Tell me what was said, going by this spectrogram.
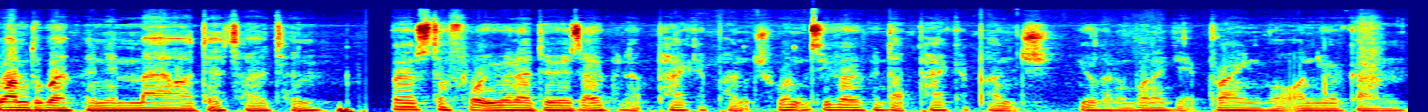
Wonder Weapon in Mauer der Toten. First off what you want to do is open up Pack-a-Punch. Once you've opened up Pack-a-Punch, you're going to want to get Brain Rot on your gun.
